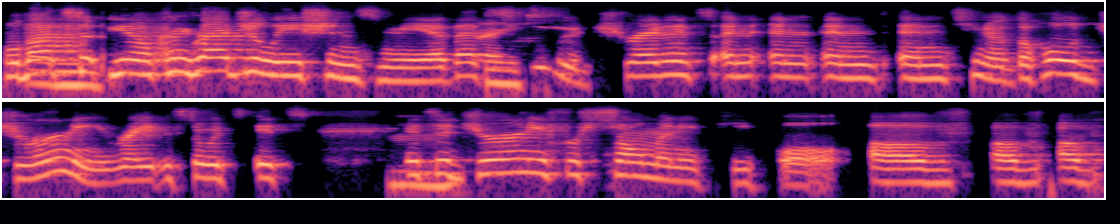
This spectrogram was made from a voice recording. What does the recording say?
well, that's um, you know, congratulations, Mia. That's thanks. huge, right? And it's and and and and you know the whole journey, right? And so it's it's mm. it's a mm. journey for so many people of of of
